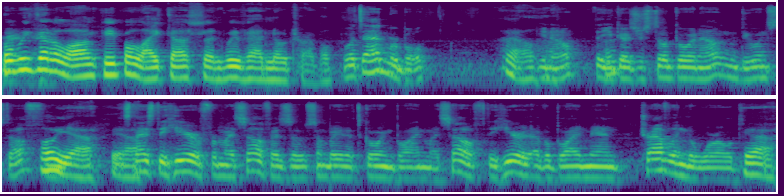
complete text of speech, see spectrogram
but we get along. People like us, and we've had no trouble. Well, it's admirable, Well, you know, that you guys are still going out and doing stuff. oh yeah, yeah. It's nice to hear for myself, as a, somebody that's going blind myself, to hear of a blind man traveling the world. Yeah.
